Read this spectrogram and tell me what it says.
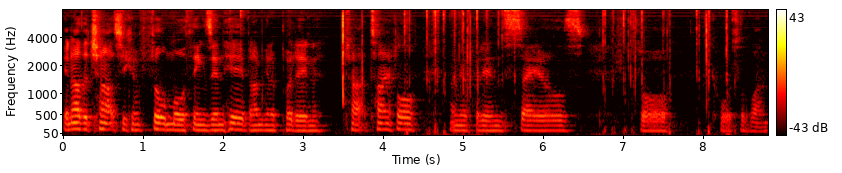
In other charts you can fill more things in here but I'm going to put in chart title. I'm going to put in sales for quarter one.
